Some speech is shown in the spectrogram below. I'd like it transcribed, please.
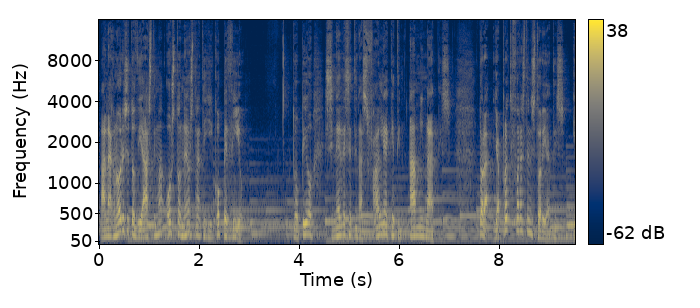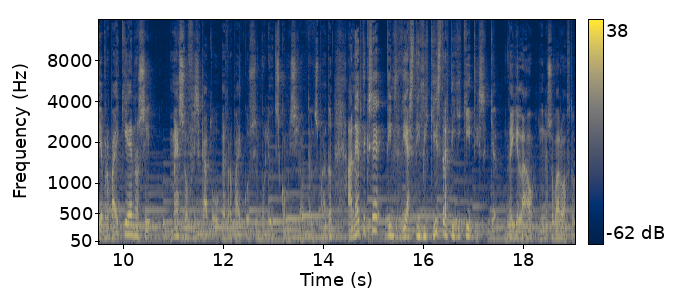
αναγνώρισε το διάστημα ως το νέο στρατηγικό πεδίο, το οποίο συνέδεσε την ασφάλεια και την άμυνά της. Τώρα, για πρώτη φορά στην ιστορία της, η Ευρωπαϊκή Ένωση μέσω φυσικά του Ευρωπαϊκού Συμβουλίου της Κομισιόν τέλος πάντων, ανέπτυξε την διαστημική στρατηγική της. Και δεν γελάω, είναι σοβαρό αυτό.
